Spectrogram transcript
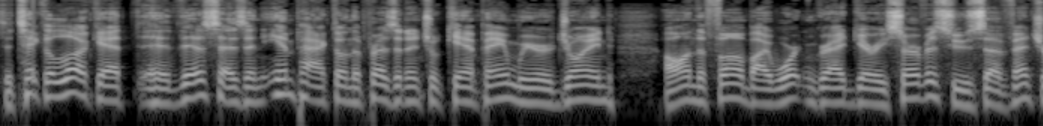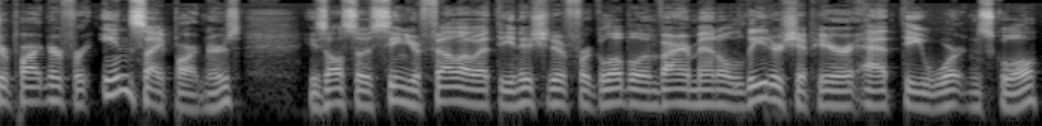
To take a look at uh, this as an impact on the presidential campaign, we are joined on the phone by Wharton grad Gary Survis, who's a venture partner for Insight Partners. He's also a senior fellow at the Initiative for Global Environmental Leadership here at the Wharton School.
